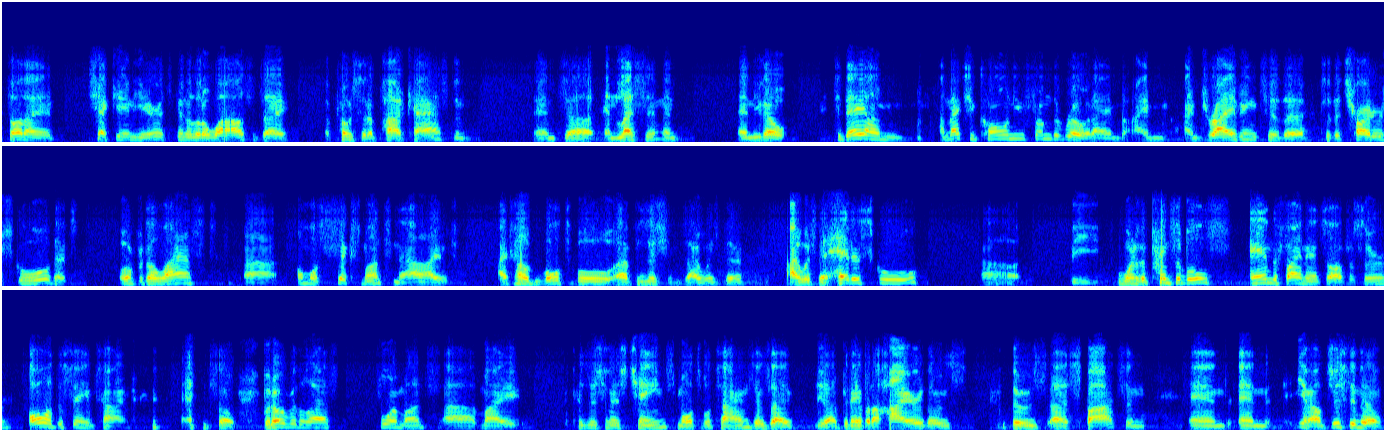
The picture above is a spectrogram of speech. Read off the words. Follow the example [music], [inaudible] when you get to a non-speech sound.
I thought I'd check in here. It's been a little while since I posted a podcast and and uh, and lesson and and you know today I'm I'm actually calling you from the road. I'm I'm I'm driving to the to the charter school that over the last uh, almost six months now I've I've held multiple uh, positions. I was the I was the head of school, uh, the one of the principals, and the finance officer all at the same time. [laughs] [laughs] and so, but over the last four months, uh, my position has changed multiple times as I've you know, I've been able to hire those those uh, spots and and and you know just in a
